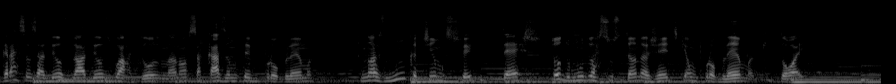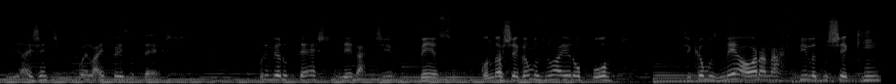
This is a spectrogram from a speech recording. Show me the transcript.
Graças a Deus lá, Deus guardou. Na nossa casa não teve problema. Nós nunca tínhamos feito teste, todo mundo assustando a gente que é um problema, que dói. E a gente foi lá e fez o teste. O primeiro teste negativo, benção. Quando nós chegamos no aeroporto, ficamos meia hora na fila do check-in.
